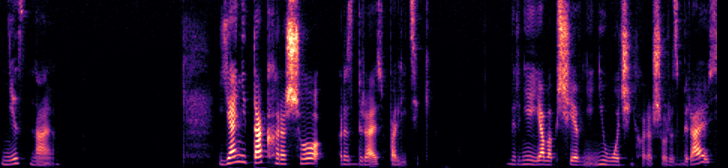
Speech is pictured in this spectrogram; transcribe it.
не знаю. Я не так хорошо разбираюсь в политике. Вернее, я вообще в ней не очень хорошо разбираюсь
